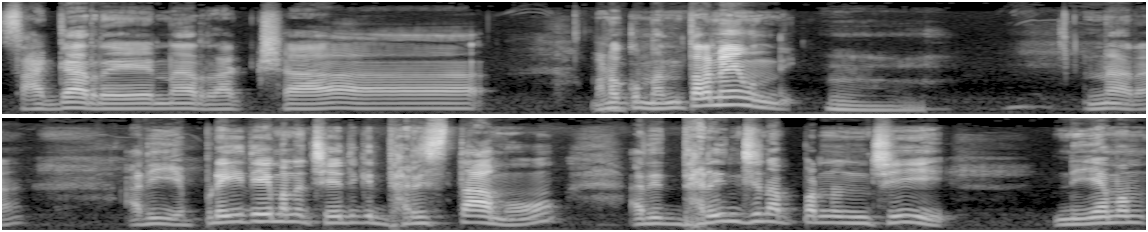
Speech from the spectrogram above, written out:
సగరేణ రక్ష. మనకు మంత్రమే ఉంది. మ్మ్. ఉన్నారా అది ఎప్పుడైతే మన చేతికి ధరిస్తామో అది ధరించినప్పటి నుంచి నియమం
